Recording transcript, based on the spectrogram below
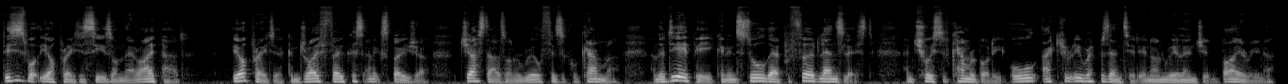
This is what the operator sees on their iPad. The operator can drive focus and exposure just as on a real physical camera, and the DOP can install their preferred lens list and choice of camera body, all accurately represented in Unreal Engine by Arena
